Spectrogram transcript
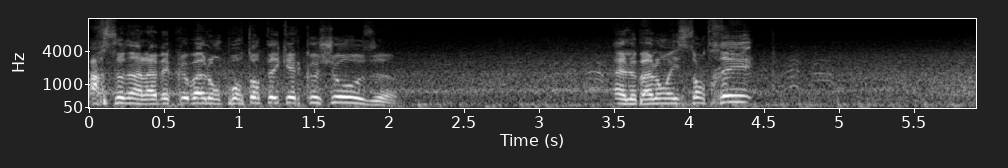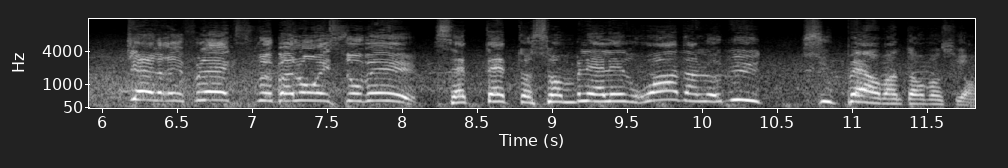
Arsenal avec le ballon pour tenter quelque chose. Et le ballon est centré. Quel réflexe Le ballon est sauvé Cette tête semblait aller droit dans le but. Superbe intervention.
